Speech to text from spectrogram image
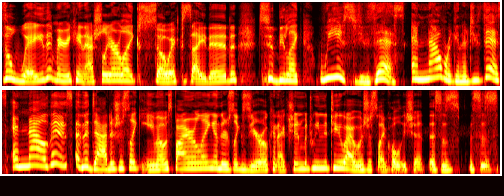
the way that Mary Kate and Ashley are like so excited to be like, we used to do this and now we're going to do this and now this. And the dad is just like emo spiraling and there's like zero connection between the two. I was just like, holy shit, this is, this is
